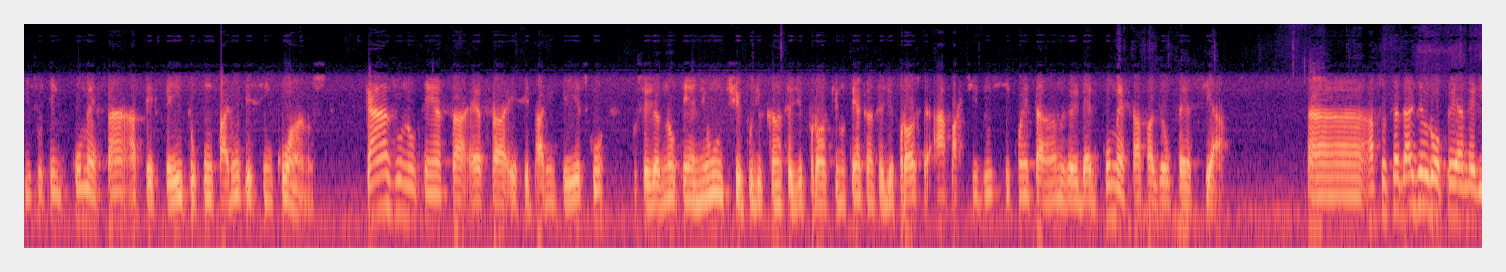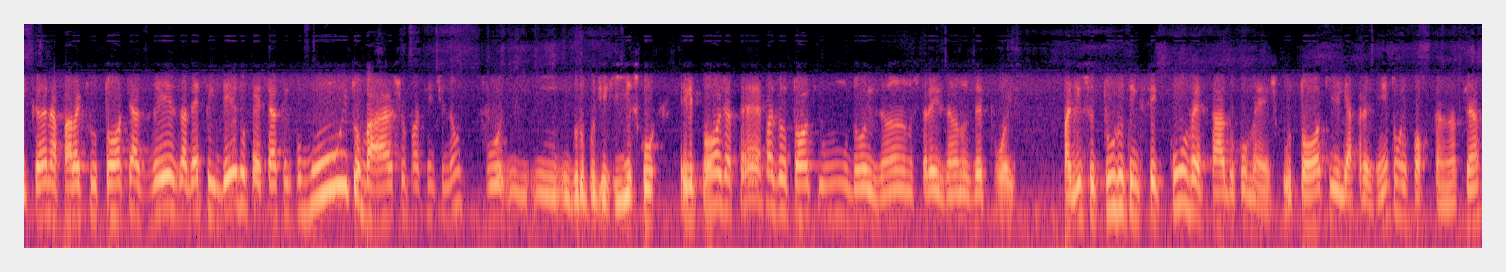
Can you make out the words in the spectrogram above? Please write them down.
isso tem que começar a ser feito com 45 anos. Caso não tenha essa, essa, esse parentesco, ou seja, não tenha nenhum tipo de câncer de próstata, que não tenha câncer de próstata, a partir dos 50 anos ele deve começar a fazer o PSA. Ah, a Sociedade Europeia Americana fala que o toque, às vezes, a depender do PSA, se ele for muito baixo, o paciente não for em, em, em, grupo de risco, ele pode até fazer o toque um, dois anos, três anos depois. Mas isso tudo tem que ser conversado com o médico. O toque, ele apresenta uma importância,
